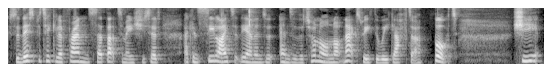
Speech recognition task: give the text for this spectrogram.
So, this particular friend said that to me. She said, I can see light at the end of the tunnel, not next week, the week after. But she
